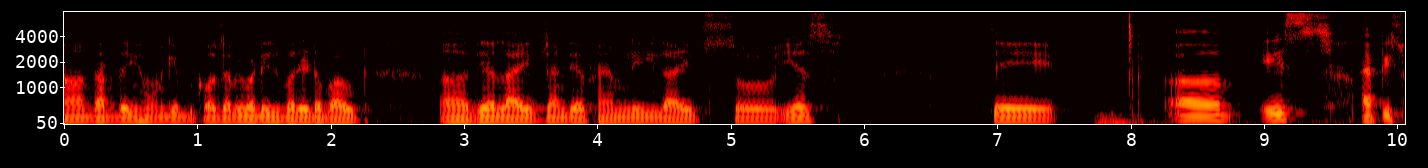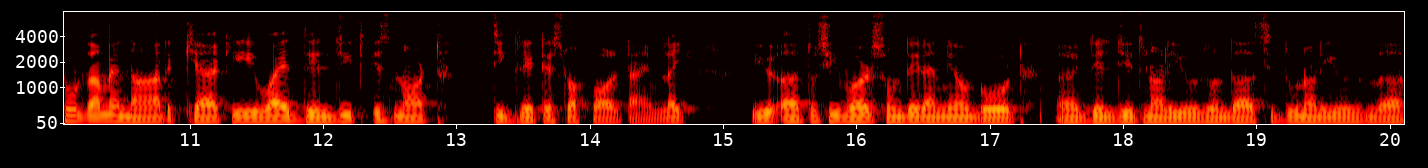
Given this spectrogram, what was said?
ਹਾਂ ਡਰਦੇ ਹੀ ਹੋਣਗੇ because everybody is worried about their lives and their family lives so yes ਤੇ ਇਸ ਐਪੀਸੋਡ ਦਾ ਮੈਂ ਨਾਂ ਰੱਖਿਆ ਕਿ why Diljit is not the greatest of all time like you ਤੁਸੀਂ ਵਰਡ ਸੁਣਦੇ ਰਹਿੰਦੇ ਹੋ ਗੋਟ ਦਿਲਜੀਤ ਨਾਲ ਯੂਜ਼ ਹੁੰਦਾ, ਸਿੱਧੂ ਨਾਲ ਯੂਜ਼ ਹੁੰਦਾ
